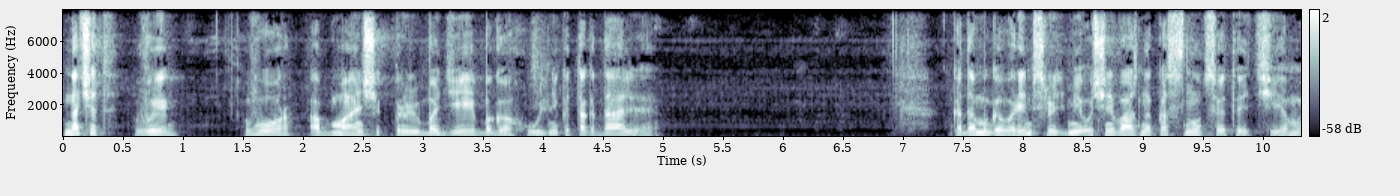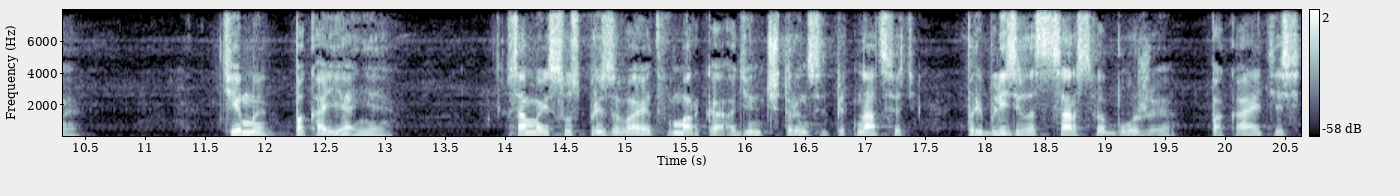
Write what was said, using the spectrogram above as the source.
Значит, вы вор, обманщик, прелюбодей, богохульник и так далее – когда мы говорим с людьми, очень важно коснуться этой темы, темы покаяния. Сам Иисус призывает в Марка 1, 14, 15 «Приблизилось Царство Божие, покайтесь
